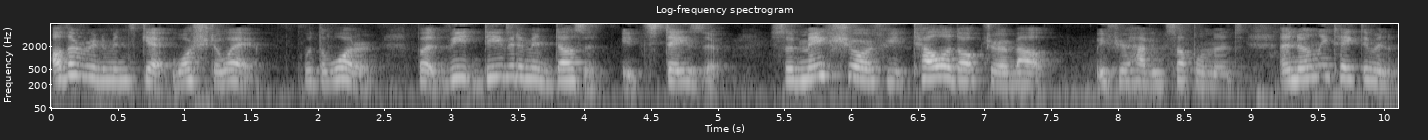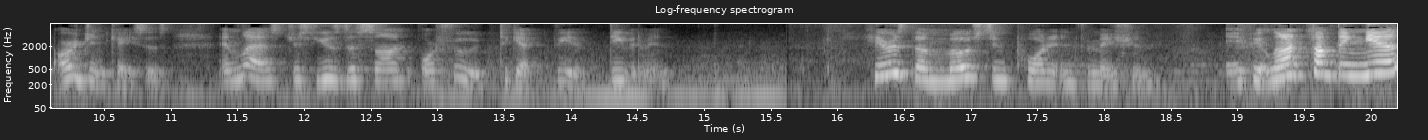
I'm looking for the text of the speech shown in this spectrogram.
other vitamins get washed away with the water, but D vitamin doesn't. It stays there. So make sure if you tell a doctor about if you're having supplements and only take them in urgent cases, unless just use the sun or food to get D vitamin. Here's the most important information. If you learned something new,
